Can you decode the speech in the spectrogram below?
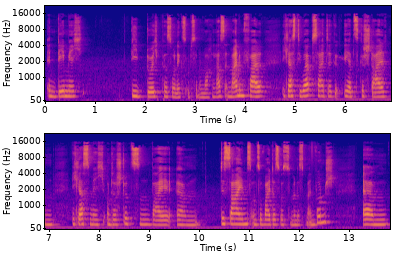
indem ich die durch Person XY machen lasse. In meinem Fall, ich lasse die Webseite jetzt gestalten, ich lasse mich unterstützen bei ähm, Designs und so weiter, so ist zumindest mein Wunsch, ähm,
